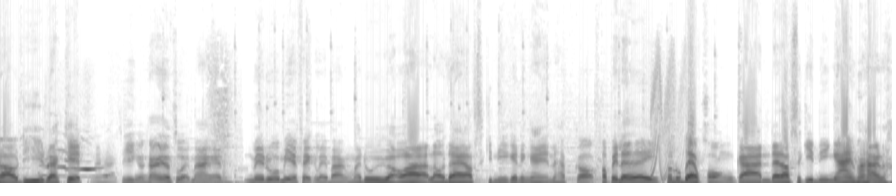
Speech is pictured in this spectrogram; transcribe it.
Rowdy Racket นะฮะจริงค่อนข้างจะสวยมากนะไม่รู้มีเอฟเฟกต์อะไรบ้างมาดูดีกว่าว่าเราได้รับสกินนี้กันยังไงนะครับ ก็เข้าไปเลยก็รูปแบบของการได้รับสกินนี้ง่ายมากนะ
